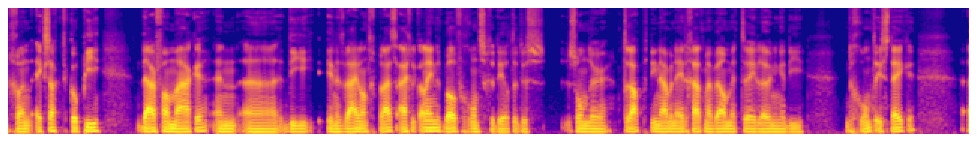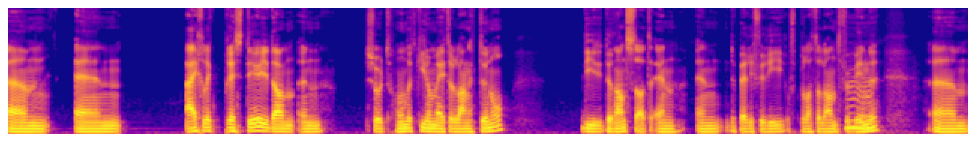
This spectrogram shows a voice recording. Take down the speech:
gewoon exacte kopie daarvan maken en uh, die in het weiland geplaatst. Eigenlijk alleen het bovengrondse gedeelte, dus zonder trap die naar beneden gaat, maar wel met twee leuningen die de grond insteken. Um, en eigenlijk presenteer je dan een soort 100 kilometer lange tunnel die de Randstad en, en de periferie of het platteland verbinden. Mm. Um,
